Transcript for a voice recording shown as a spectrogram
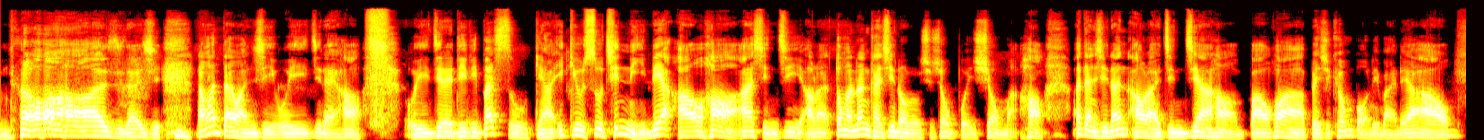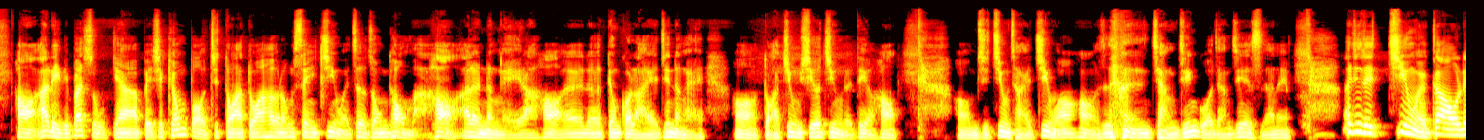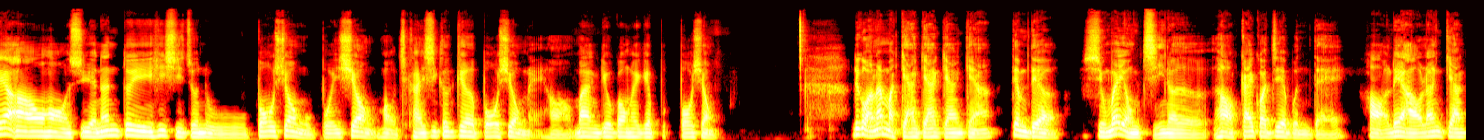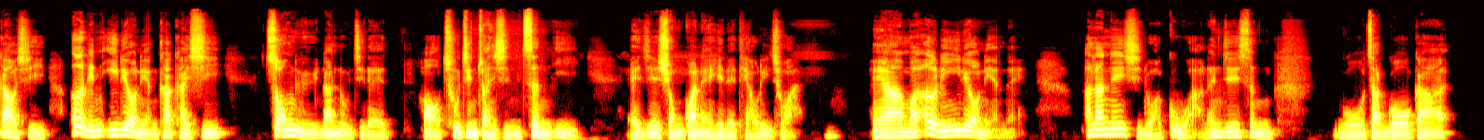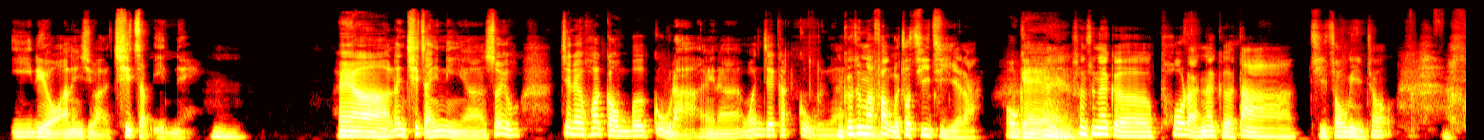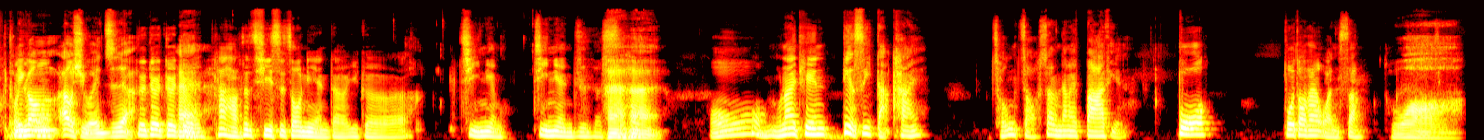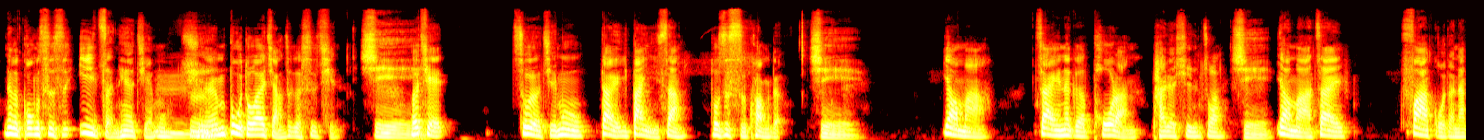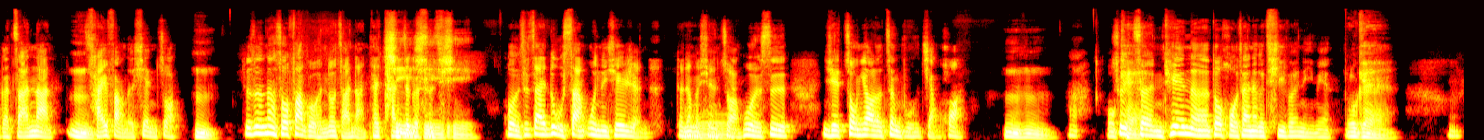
实在是。那阮台湾是为这个哈，为这个二二八事件一九四七年了后哈，啊，甚至后来当然咱开始陆陆续续赔偿嘛，哈，啊，但是咱后来真正哈，包括白色恐怖入来了后，哈，啊，二二八事件白色恐怖即段段好拢姓蒋诶做总统嘛，哈，啊，两个啦，哈，呃，中国来的这两个，哦，大将小将的对，哈。哦，毋是蒋才将哦，吼 是蒋经国、蒋介石安尼。啊，即个蒋诶到了后，吼虽然咱对迄时阵有补偿有赔偿，吼一开始阁叫补偿咧，吼慢叫讲迄个补偿。你看咱嘛行行行行，对毋对？想要用钱了，吼解决即个问题，吼了后咱行到是二零一六年较开始，终于咱有一个吼促进转型正义诶，即个相关诶迄个条例出来。哎呀，嘛，二零一六年呢，啊，咱那是偌久啊？咱这算五十五加一六，安尼是吧七十一呢。嗯，哎呀，咱七十一年啊，所以这个法国无久啦，哎呀，阮这较久。你搁这么法国做积极的啦？OK，算是那个波兰那个大集中营叫，你讲奥许维兹啊？对对对对，他好像是七十周年的一个纪念纪念日的时候。哦，我那一天电视一打开，从早上大概八点播播到他晚上，哇！那个公司是一整天的节目，嗯、全部都在讲这个事情，是，而且所有节目大概一半以上都是实况的，是，要么在那个波兰拍的现状，是，要么在法国的那个展览，嗯，采访的现状，嗯，就是那时候法国很多展览在谈这个事情。或者是在路上问一些人的那个现状，哦、或者是一些重要的政府讲话，嗯嗯。啊，okay, 所以整天呢都活在那个气氛里面。OK，、嗯、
